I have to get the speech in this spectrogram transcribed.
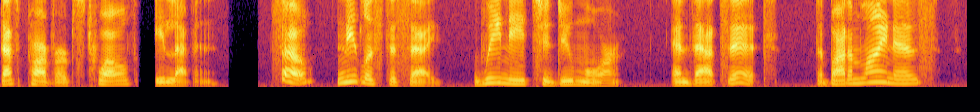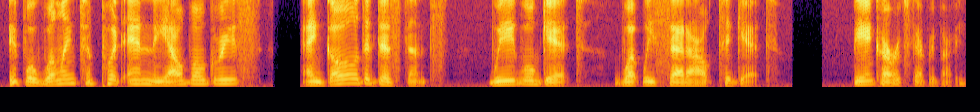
That's Proverbs 12:11. So, needless to say, we need to do more, and that's it. The bottom line is, if we're willing to put in the elbow grease, and go the distance, we will get what we set out to get. Be encouraged, everybody.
